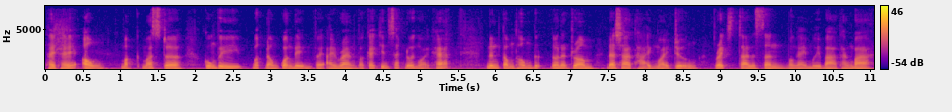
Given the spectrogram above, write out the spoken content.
Thay thế ông McMaster cũng vì bất đồng quan điểm về Iran và các chính sách đối ngoại khác nên Tổng thống Donald Trump đã sa thải Ngoại trưởng Rex Tillerson vào ngày 13 tháng 3.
